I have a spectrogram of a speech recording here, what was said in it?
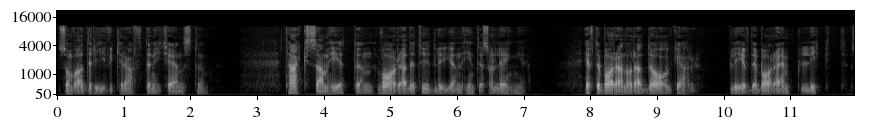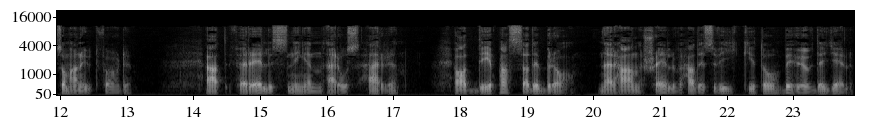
som var drivkraften i tjänsten. Tacksamheten varade tydligen inte så länge. Efter bara några dagar blev det bara en plikt som han utförde. Att frälsningen är hos Herren, ja, det passade bra när han själv hade svikit och behövde hjälp.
